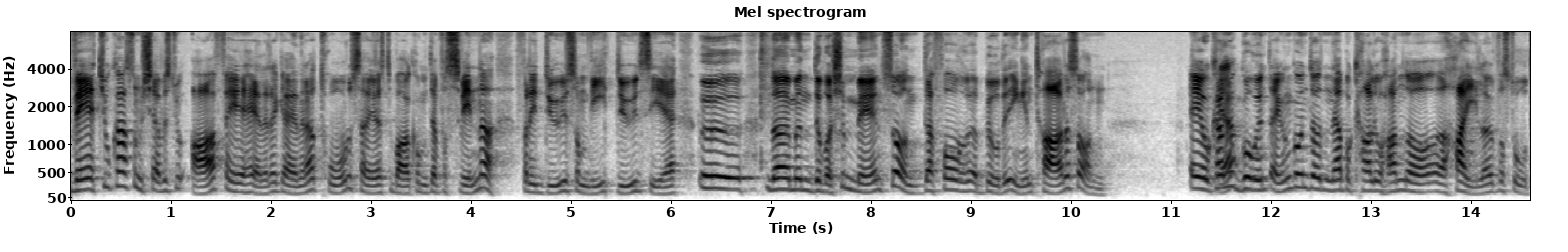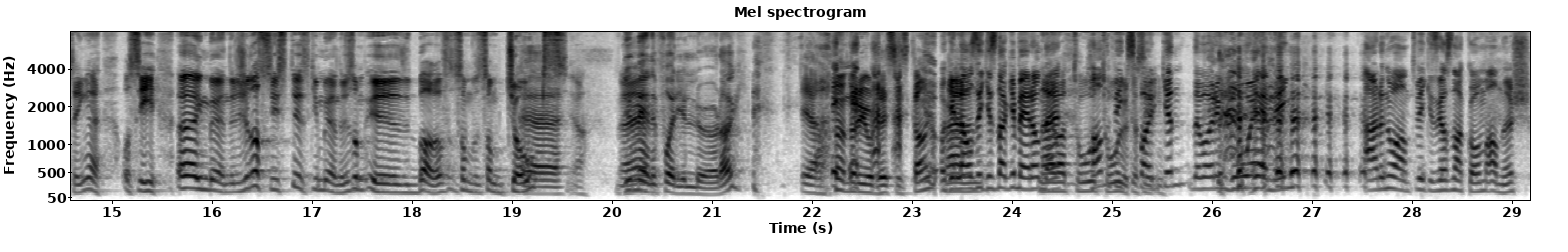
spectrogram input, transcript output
vet jo hva som skjer hvis du avfeier hele det greiene der. Tror du seriøst det bare kommer til å forsvinne fordi du som hvit dude sier «Øh, Nei, men det var ikke ment sånn. Derfor burde ingen ta det sånn. Jeg kan Ja. jo gå rundt Jeg kan gå rundt ned på Karl Johan og heile overfor Stortinget og si «Øh, Jeg mener det ikke rasistisk, jeg mener det som, øh, bare som, som jokes. Eh, Du mener forrige lørdag? Ja, når du gjorde det sist gang. Ok, La oss ikke snakke mer om Nei, det det. to- Han to fikk sparken. Det var en god ening. Er det noe annet vi ikke skal snakke om, Anders?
